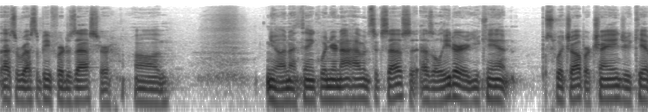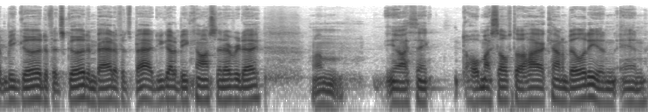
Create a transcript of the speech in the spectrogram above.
that's a recipe for disaster. Um, you know, and I think when you're not having success as a leader, you can't switch up or change. You can't be good if it's good and bad if it's bad. You got to be constant every day. Um, you know, I think hold myself to a high accountability and and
